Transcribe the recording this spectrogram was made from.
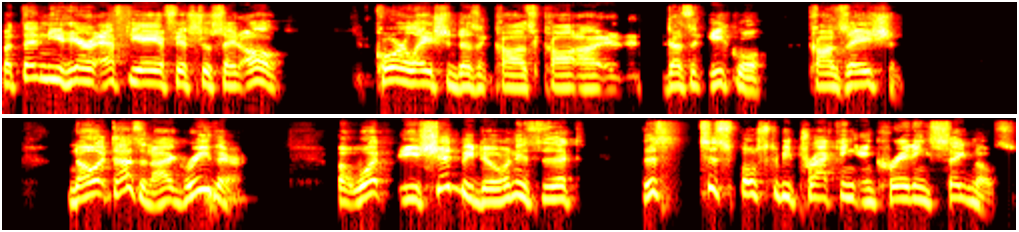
but then you hear FDA officials saying, "Oh, correlation doesn't cause uh, doesn't equal causation." No, it doesn't. I agree there. But what you should be doing is that this is supposed to be tracking and creating signals.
